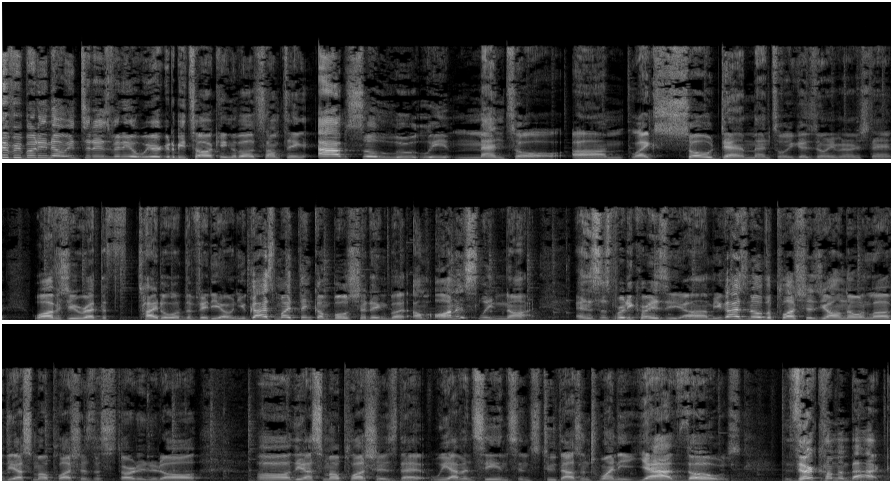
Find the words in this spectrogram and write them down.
everybody, now in today's video we are going to be talking about something absolutely mental. Um, like so damn mental, you guys don't even understand. Well, obviously you read the th title of the video and you guys might think I'm bullshitting, but I'm honestly not. And this is pretty crazy. Um, you guys know the plushes, y'all know and love, the SML plushes that started it all. Oh, the SML plushes that we haven't seen since 2020. Yeah, those. They're coming back.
